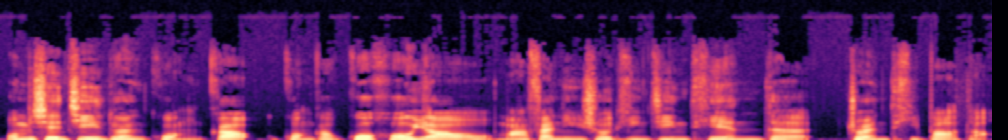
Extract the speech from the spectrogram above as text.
我们先进一段广告，广告过后要麻烦您收听今天的专题报道。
